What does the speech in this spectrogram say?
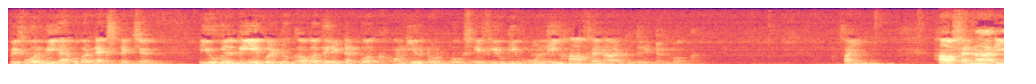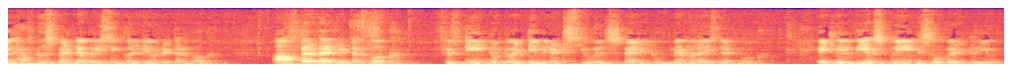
before we have our next lecture, you will be able to cover the written work on your notebooks if you give only half an hour to the written work. Fine? Half an hour you'll have to spend every single day on written work. After that written work, 15 to 20 minutes you will spend to memorize that work. It will be explained so well to you.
